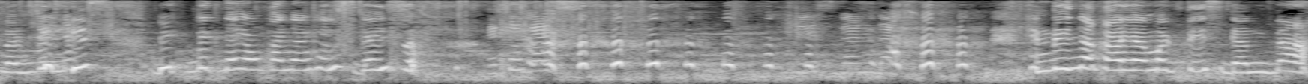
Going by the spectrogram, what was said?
Nagbihis. Bit-bit na yung kanyang heels, guys. Ito guys. Please ganda. Hindi niya kaya magtiis ganda.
